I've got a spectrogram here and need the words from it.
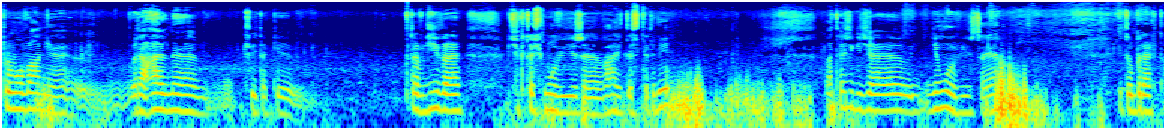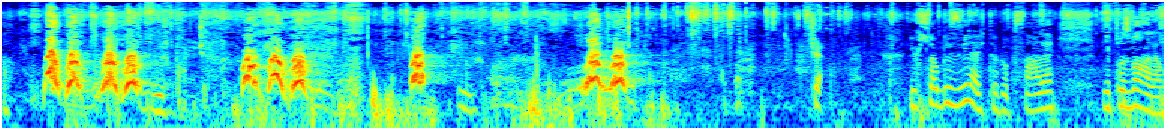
promowanie realne, czyli takie prawdziwe, gdzie ktoś mówi, że wali te sterydy, a też gdzie nie mówisz, co nie? To brechta. Już patrzcie. Cie. Już chciałby zjeść tego psa, ale nie pozwalam.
